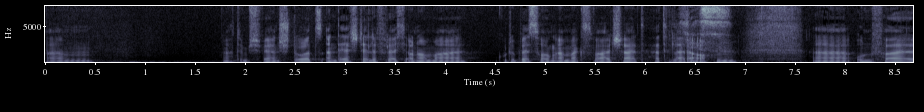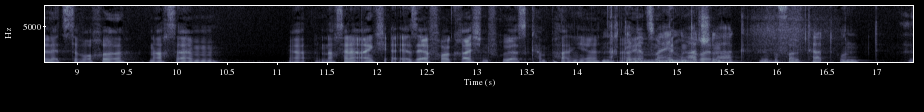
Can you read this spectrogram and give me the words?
Ähm, nach dem schweren Sturz. An der Stelle vielleicht auch nochmal gute Besserung an Max Walscheid. Hatte leider Yes. auch einen äh, Unfall letzte Woche nach seinem, ja, nach seiner eigentlich sehr erfolgreichen Frühjahrskampagne. Nachdem äh, er so meinen mittendrin. Ratschlag äh, befolgt hat und äh,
